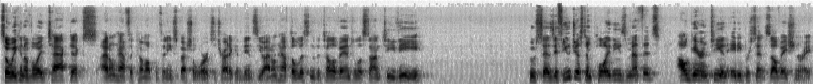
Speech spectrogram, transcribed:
So we can avoid tactics. I don't have to come up with any special words to try to convince you. I don't have to listen to the televangelist on TV who says, if you just employ these methods, I'll guarantee an 80% salvation rate.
